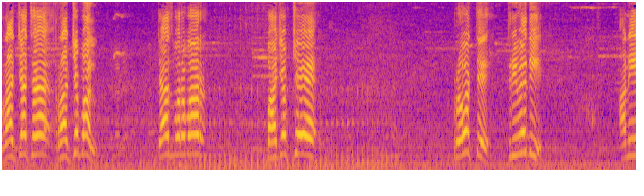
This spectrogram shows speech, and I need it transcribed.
राज्याचं राज्यपाल त्याचबरोबर भाजपचे प्रवक्ते त्रिवेदी आणि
